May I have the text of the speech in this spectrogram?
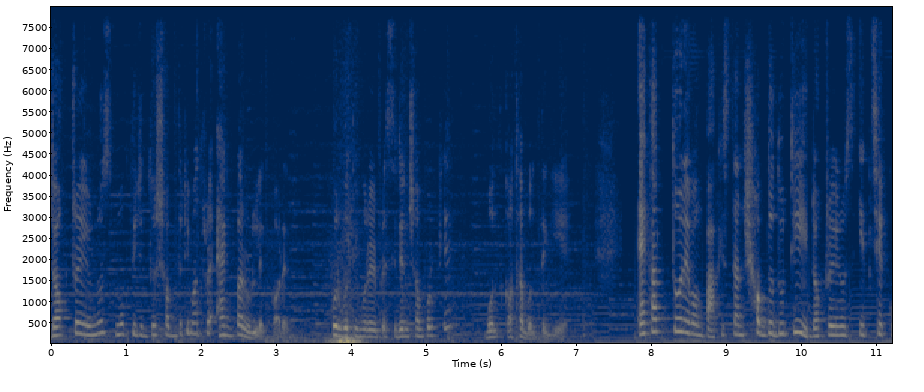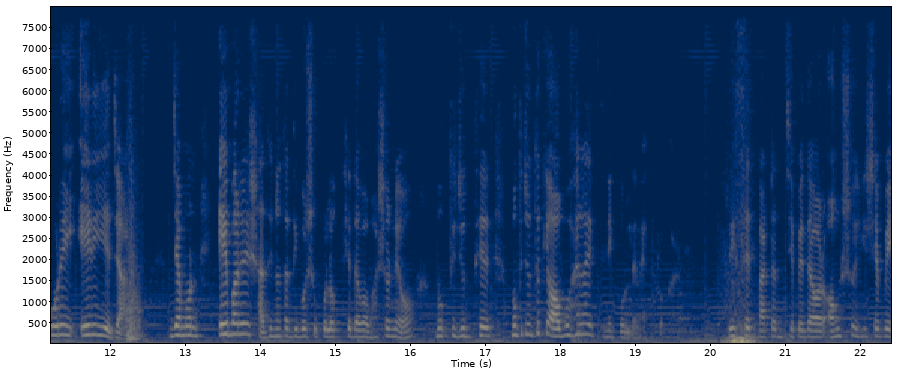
ডক্টর ইউনুস মুক্তিযুদ্ধ শব্দটি মাত্র একবার উল্লেখ করেন। পূর্ব তিমুরের প্রেসিডেন্ট সম্পর্কে কথা বলতে গিয়ে। একাত্তর এবং পাকিস্তান শব্দ দুটি ডক্টর ইউনুস ইচ্ছে করেই এড়িয়ে যান। যেমন, এবারের স্বাধীনতা দিবস উপলক্ষে দেওয়া ভাষণেও মুক্তিযুদ্ধের, মুক্তিযুদ্ধকে অবহেলায় তিনি করলেন এক প্রকার। রিসেট বাটন চেপে দেওয়ার অংশ হিসেবে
